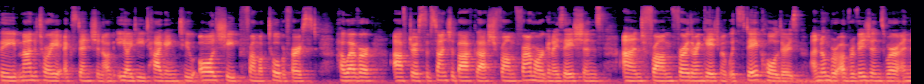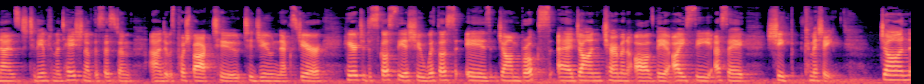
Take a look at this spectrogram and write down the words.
the mandatory extension of EID tagging to all sheep from October 1st. However, after substantial backlash from farm organisations and from further engagement with stakeholders, a number of revisions were announced to the implementation of the system and it was pushed back to, to June next year. Here to discuss the issue with us is John Brooks, uh, John, chairman of the ICSA Sheep Committee. John,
